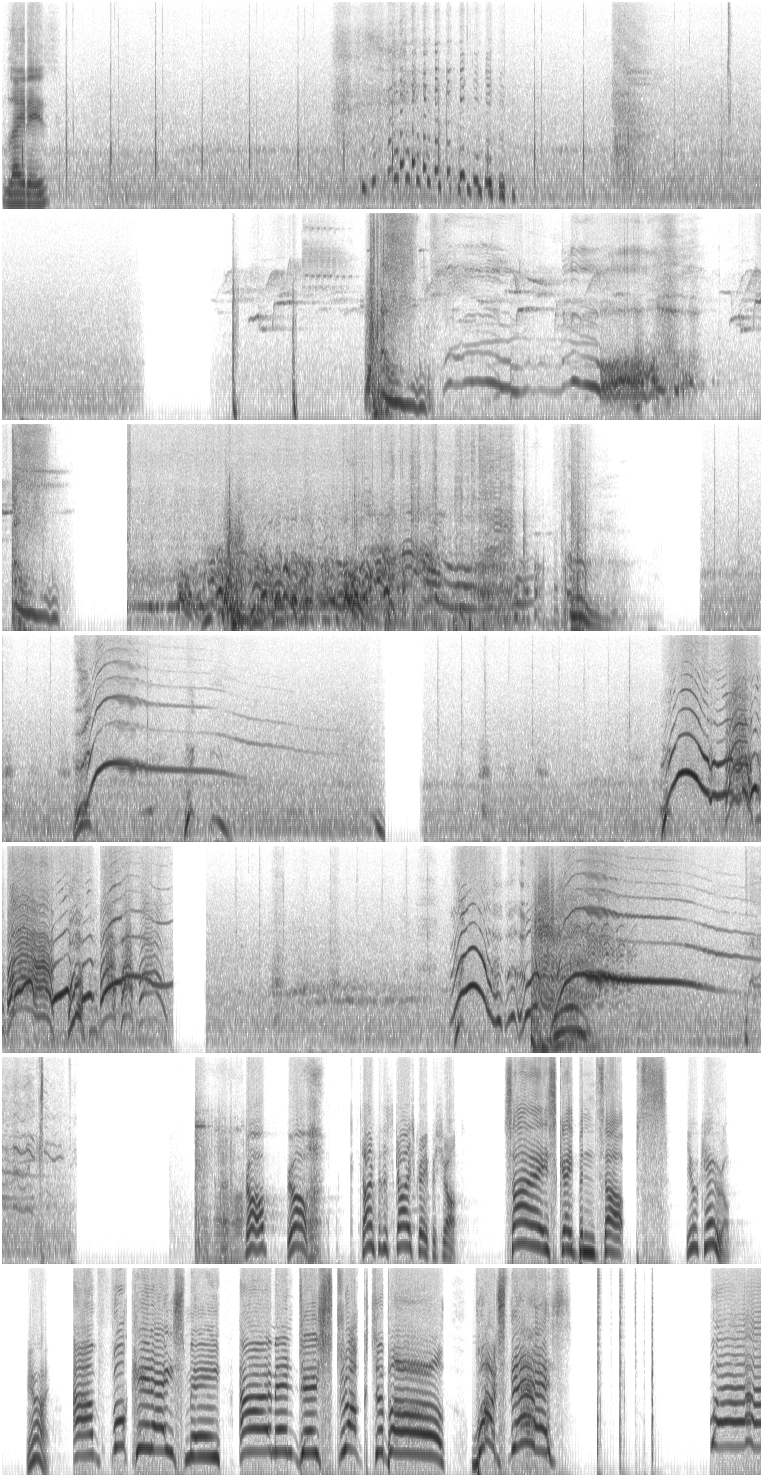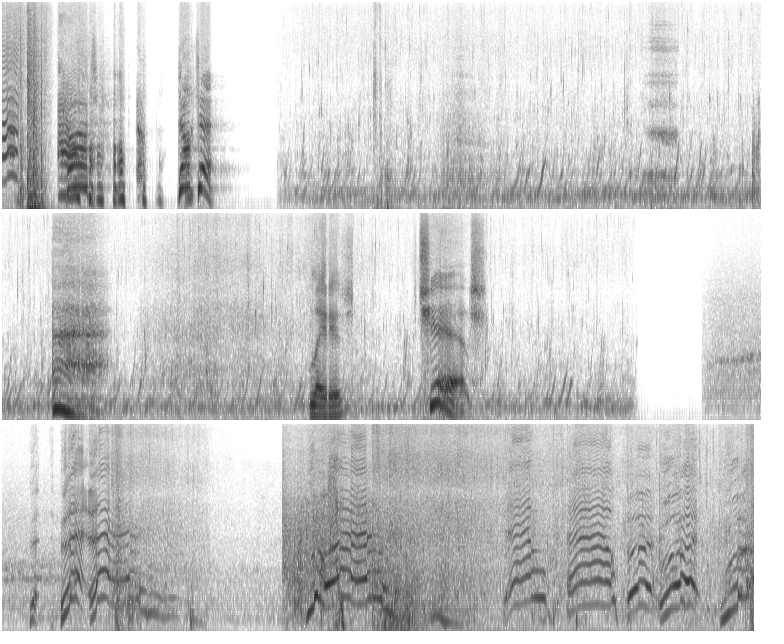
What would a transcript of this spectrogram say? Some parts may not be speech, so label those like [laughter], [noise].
ladies. [laughs] Rob, Rob, time for the skyscraper shot. Skyscraping tops. You okay, Rob? You alright? I'm fucking ace me. I'm indestructible. Watch this. God! [laughs] Doctor! ladies. Cheers. Help! Help!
